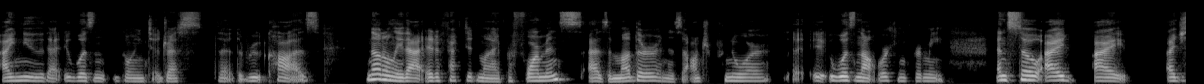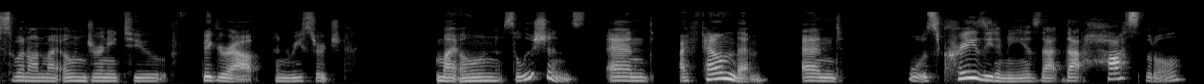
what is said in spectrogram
I knew that it wasn't going to address the, the root cause. Not only that, it affected my performance as a mother and as an entrepreneur. It was not working for me. And so I I I just went on my own journey to figure out and research my own solutions. And I found them. And what was crazy to me is that that hospital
